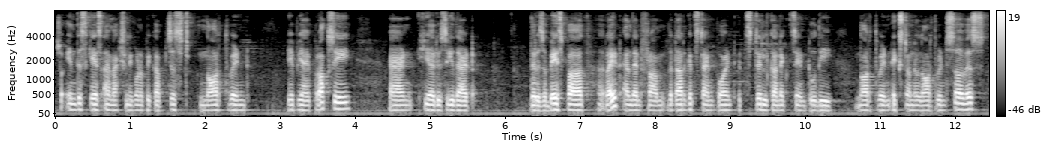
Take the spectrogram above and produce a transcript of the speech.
So in this case I'm actually going to pick up just Northwind API proxy and here you see that there is a base path right? And then from the target standpoint it still connects into the Northwind external Northwind service.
